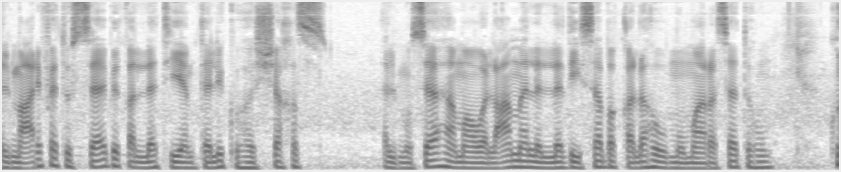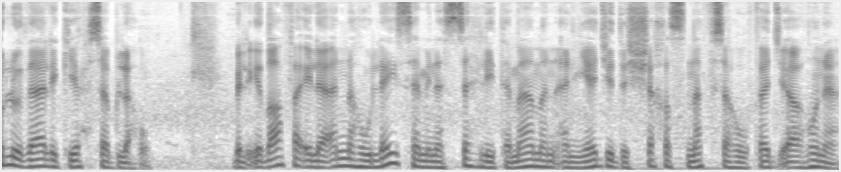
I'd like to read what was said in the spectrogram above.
المعرفة السابقة التي يمتلكها الشخص المساهمة والعمل الذي سبق له ممارسته كل ذلك يحسب له بالإضافة إلى أنه ليس من السهل تماما أن يجد الشخص نفسه فجأة هنا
